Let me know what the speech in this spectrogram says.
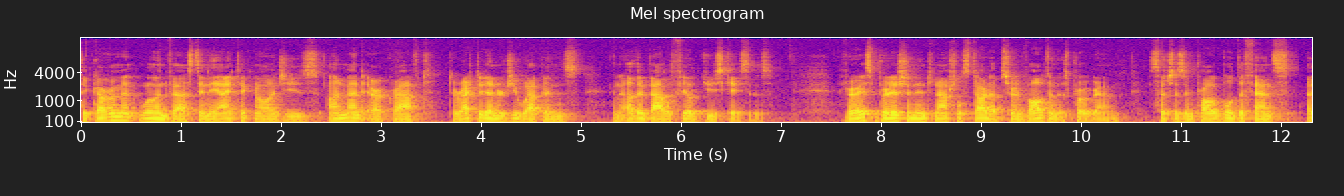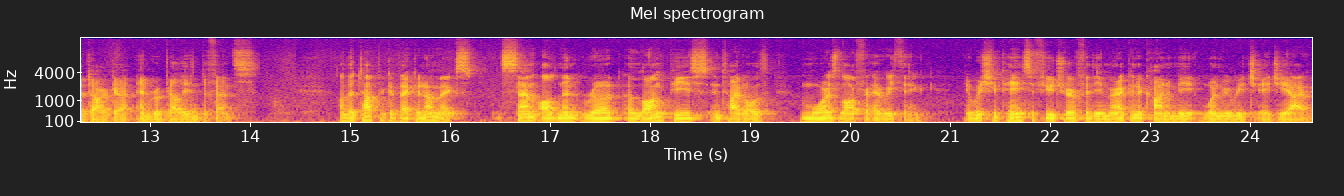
The government will invest in AI technologies, unmanned aircraft, directed energy weapons, and other battlefield use cases. Various British and international startups are involved in this program, such as Improbable Defense, Adarga, and Rebellion Defense. On the topic of economics, Sam Altman wrote a long piece entitled Moore's Law for Everything, in which he paints a future for the American economy when we reach AGI.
